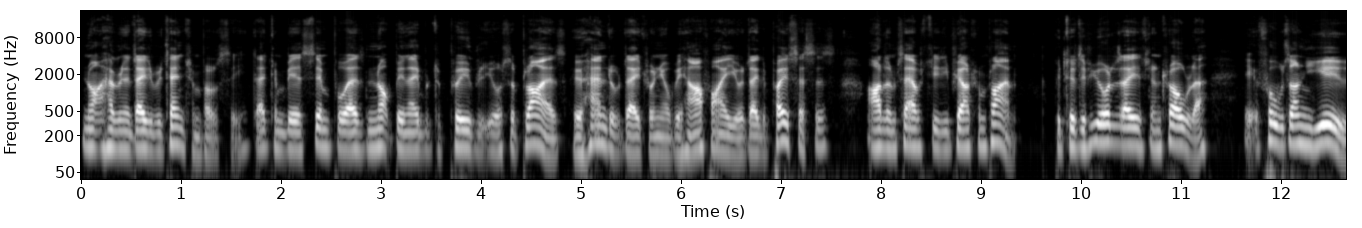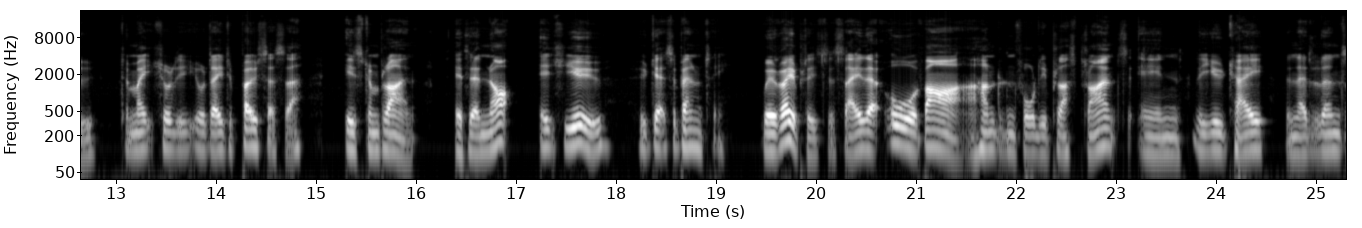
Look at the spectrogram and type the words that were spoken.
not having a data retention policy. That can be as simple as not being able to prove that your suppliers who handle data on your behalf, i.e., your data processors, are themselves GDPR compliant. Because if you're the data controller, it falls on you to make sure that your data processor is compliant. If they're not, it's you who gets a penalty. We're very pleased to say that all of our 140 plus clients in the UK, the Netherlands,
